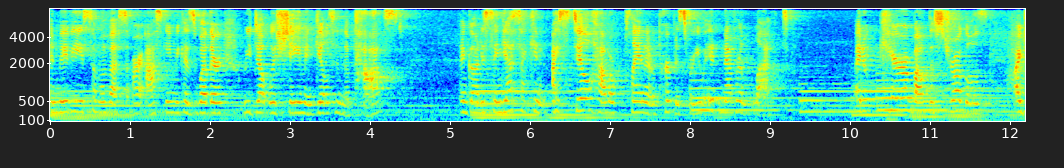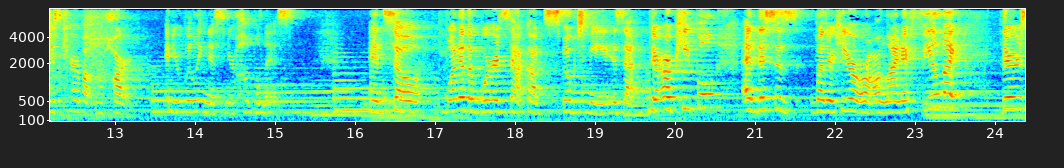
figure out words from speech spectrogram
And maybe some of us are asking because whether we dealt with shame and guilt in the past, and God is saying, Yes, I can, I still have a plan and a purpose for you. It never left. I don't care about the struggles. I just care about your heart and your willingness and your humbleness. And so, one of the words that God spoke to me is that there are people, and this is whether here or online, I feel like there's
